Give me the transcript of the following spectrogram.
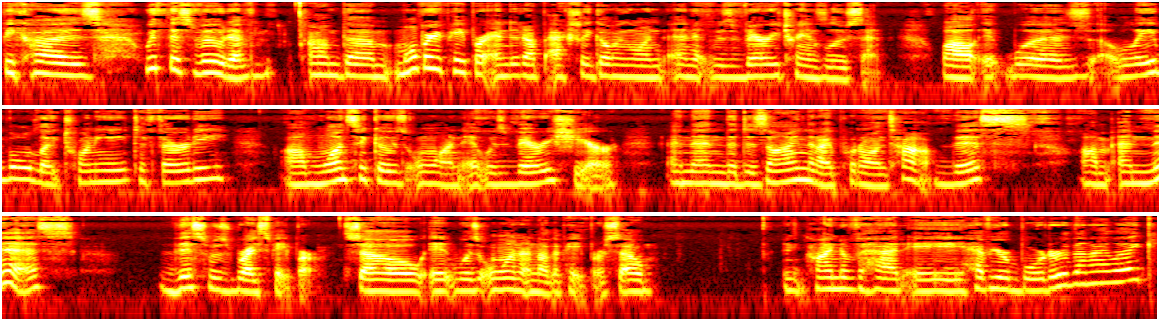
because with this votive, um, the mulberry paper ended up actually going on and it was very translucent. While it was labeled like 28 to 30, um, once it goes on, it was very sheer. And then the design that I put on top, this um, and this, this was rice paper. So it was on another paper. So it kind of had a heavier border than I like.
